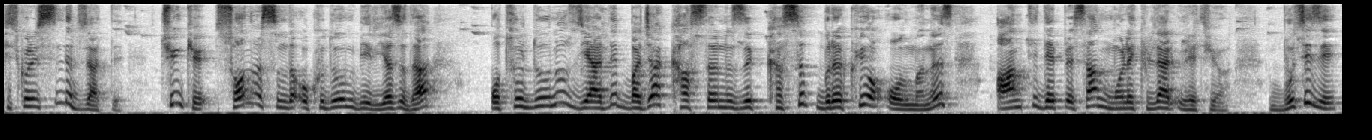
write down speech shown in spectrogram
psikolojisini de düzeltti. Çünkü sonrasında okuduğum bir yazıda oturduğunuz yerde bacak kaslarınızı kasıp bırakıyor olmanız antidepresan moleküller üretiyor. Bu sizi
